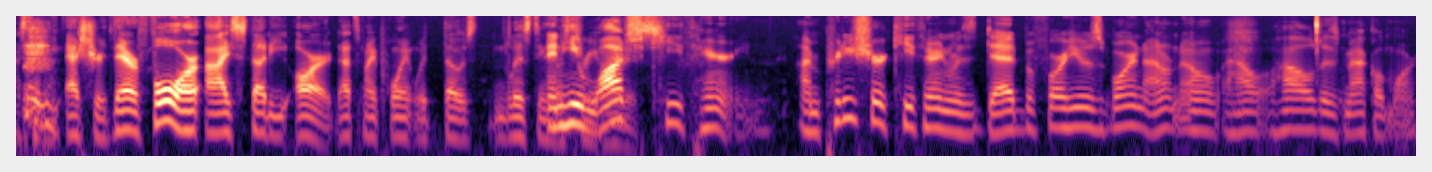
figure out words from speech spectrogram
I study Escher. Therefore, I study art. That's my point with those listing. and those he watched artists. Keith Haring. I'm pretty sure Keith Haring was dead before he was born. I don't know how how old is Macklemore.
